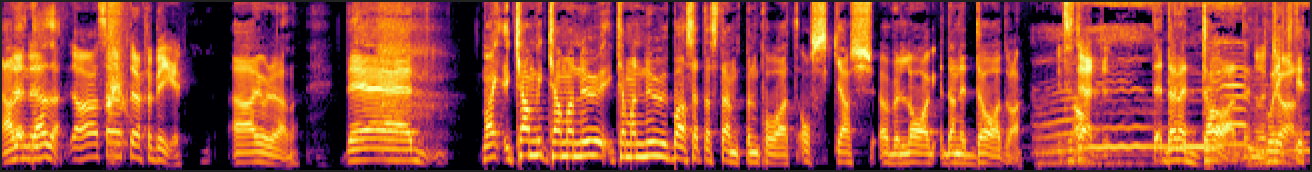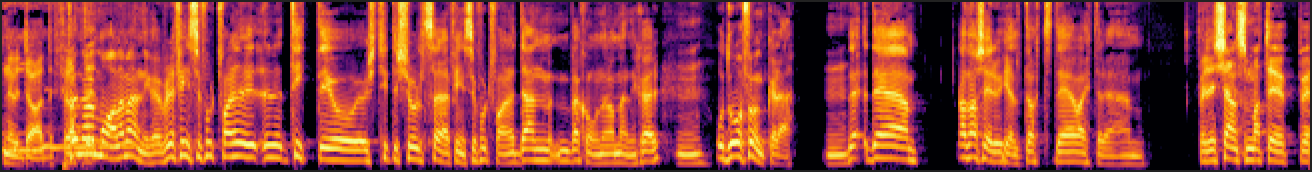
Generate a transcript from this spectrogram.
Ja, det, Den, det, ja, sen åkte den förbi. ja, det gjorde den. Det, man, kan, kan, man nu, kan man nu bara sätta stämpeln på att Oscars överlag, den är död va? It's dead. Den är död, är på död. riktigt nu död. För För att det, normala människor, för det finns ju fortfarande, eh, Titti och Titti Schultz här finns ju fortfarande, den versionen av människor. Mm. Och då funkar det. det, det annars är det ju helt dött. Det, vad heter det? För det känns som att typ eh,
